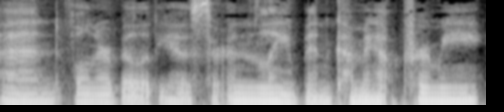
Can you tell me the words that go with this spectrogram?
And vulnerability has certainly been coming up for me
